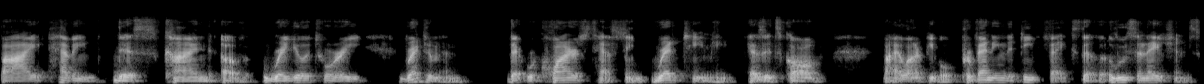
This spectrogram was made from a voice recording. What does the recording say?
by having this kind of regulatory regimen that requires testing, red teaming, as it's called by a lot of people, preventing the deep fakes, the hallucinations,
